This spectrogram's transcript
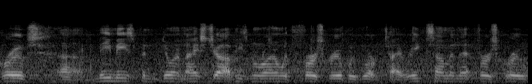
groups, uh, Mimi's been doing a nice job. He's been running with the first group. We've worked Tyreek some in that first group.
